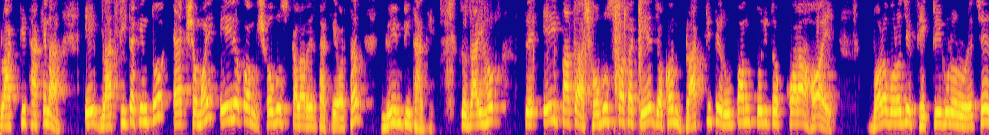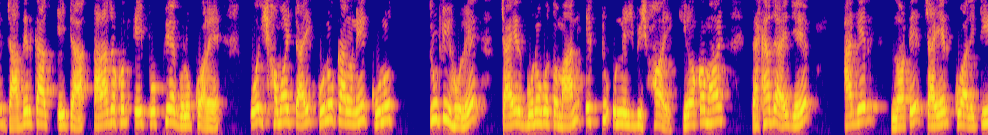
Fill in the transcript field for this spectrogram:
ব্ল্যাক টি থাকে না। এই ব্ল্যাক টিটা কিন্তু এক সময় এইরকম সবুজ কালারের থাকে, অর্থাৎ গ্রিন টি থাকে। তো যাই হোক, তো এই পাতা, সবুজ পাতাকে যখন ব্ল্যাক টিতে রূপান্তরিত করা হয়, বড় বড় যে ফ্যাক্টরিগুলো রয়েছে, যাদের কাজ এইটা, তারা যখন এই প্রক্রিয়াগুলো করে, ওই সময়টায় কোনো কারণে কোনো ত্রুটি হলে চায়ের গুণগত মান একটু উনিশ বিশ হয়। কীরকম হয়? দেখা যায় যে আগের লটে চায়ের কোয়ালিটি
